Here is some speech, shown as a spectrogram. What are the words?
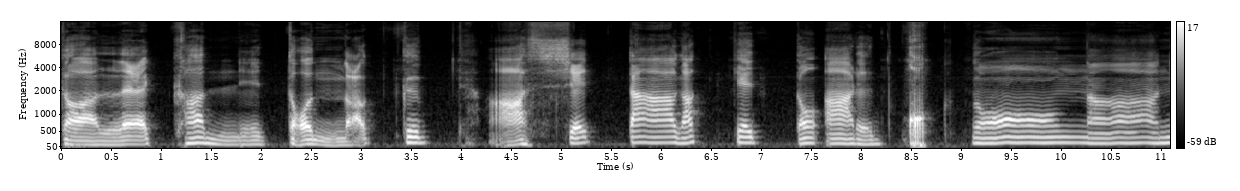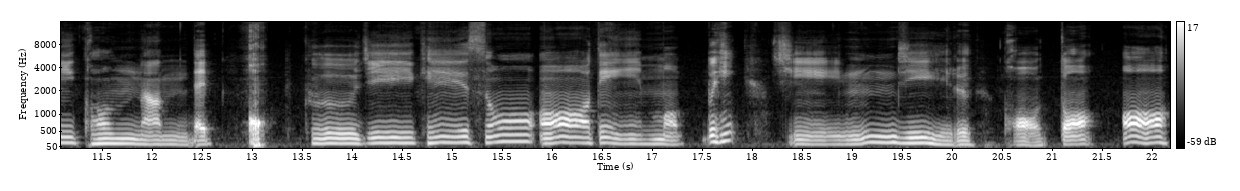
誰かに届く。明日がきっとある。こんなに困難でくじけそうでも信じることを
